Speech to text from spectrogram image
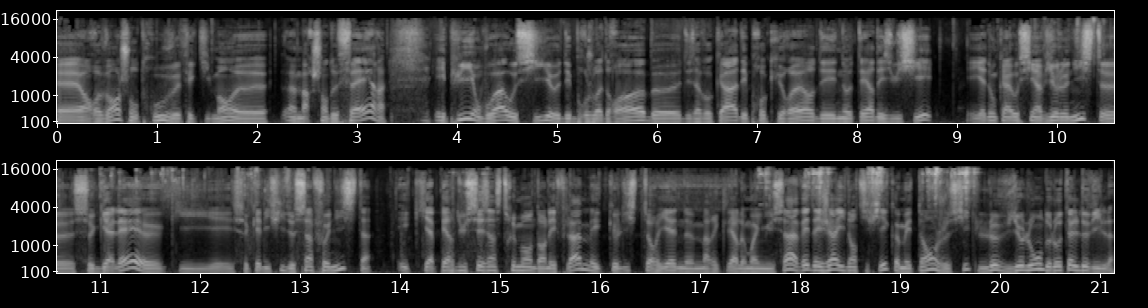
Euh, en revanche, on trouve effectivement euh, un marchand de fer, et puis on voit aussi euh, des bourgeois de robe, euh, des avocats, des procureurs, des notaires, des huissiers. Et il y a donc aussi un violoniste, euh, ce galet, qui est- se qualifie de symphoniste et qui a perdu ses instruments dans les flammes et que l'historienne Marie-Claire Lemoyne-Mussat avait déjà identifié comme étant, je cite, le violon de l'hôtel de ville.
